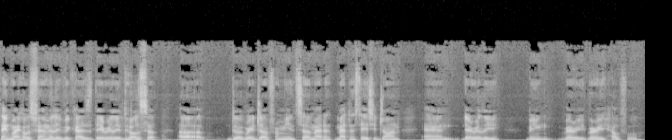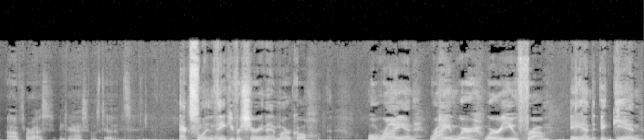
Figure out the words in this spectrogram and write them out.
Thank my host family because they really do also do a great job for me. It's uh, Matt, and, Matt and Stacy John, and they're really being very very helpful uh, for us international students. Excellent, and thank you for sharing that, Marko. Well, Ryan, Ryan, where where are you from? And again,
